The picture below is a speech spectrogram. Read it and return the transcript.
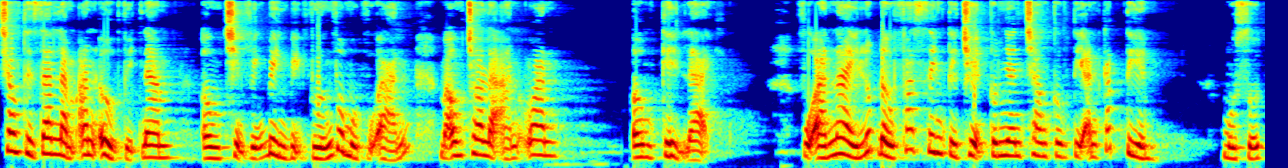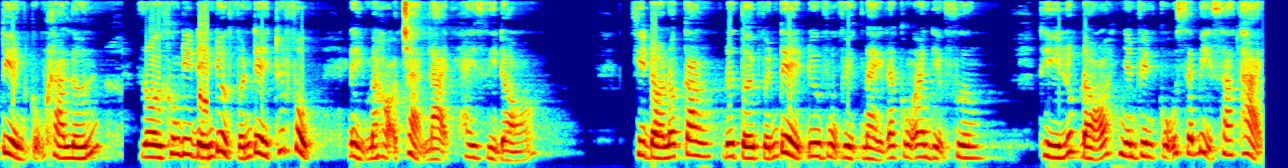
Trong thời gian làm ăn ở Việt Nam, ông Trịnh Vĩnh Bình bị vướng vào một vụ án mà ông cho là án oan. Ông kể lại, vụ án này lúc đầu phát sinh từ chuyện công nhân trong công ty ăn cắp tiền. Một số tiền cũng khá lớn, rồi không đi đến được vấn đề thuyết phục để mà họ trả lại hay gì đó. Khi đó nó căng đưa tới vấn đề đưa vụ việc này ra công an địa phương, thì lúc đó nhân viên cũ sẽ bị sa thải,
